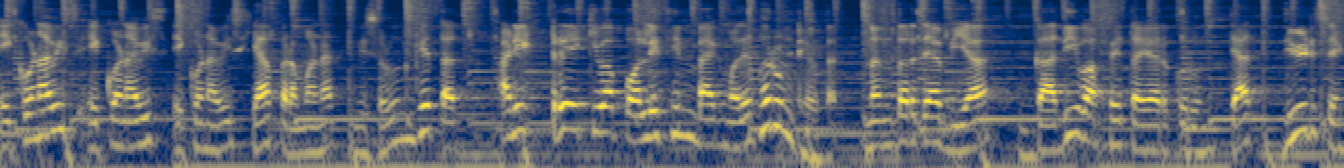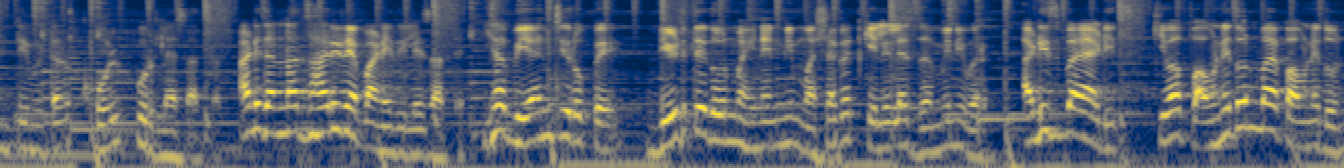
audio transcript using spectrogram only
एकोणावीस एकोणावीस एकोणावीस या प्रमाणात मिसळून घेतात आणि ट्रे किंवा पॉलिथिन बॅगमध्ये भरून ठेवतात. नंतर त्या बिया गादी वाफे तयार करून त्यात दीड सेंटीमीटर खोल पुरल्या जातात आणि त्यांना झारीने पाणी दिले जाते. ह्या बियांची रोपे दीड ते दोन महिन्यांनी मशागत केलेल्या जमिनीवर अडीच बाय अडीच किंवा पावणे दोन बाय पावणे दोन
